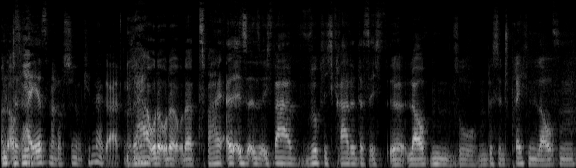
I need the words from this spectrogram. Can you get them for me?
Und Mit auf drei ist man doch schon im Kindergarten, oder? Ja, oder, oder, oder zwei. Also, also ich war wirklich gerade, dass ich äh, laufen, so ein bisschen sprechen, laufen,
